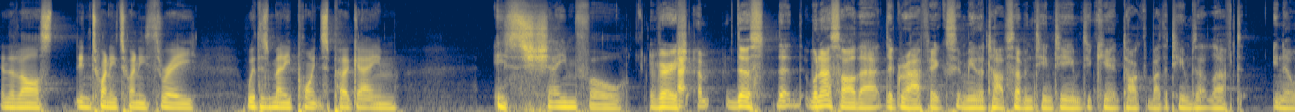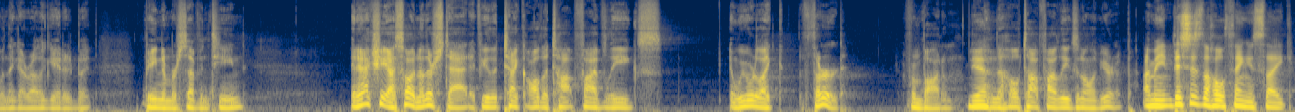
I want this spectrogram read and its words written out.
in the last in 2023 with as many points per game is shameful. Very. Sh- um, this, the, when I saw that the graphics, I mean the top 17 teams. You can't talk about the teams that left, you know, when they got relegated, but being number 17. And actually, I saw another stat. If you take all the top five leagues, and we were like third from bottom Yeah. in the whole top five leagues in all of Europe. I mean, this is the whole thing. It's like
